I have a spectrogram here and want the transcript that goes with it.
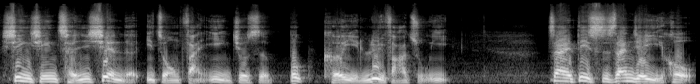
信心呈现的一种反应，就是不可以律法主义。在第十三节以后，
